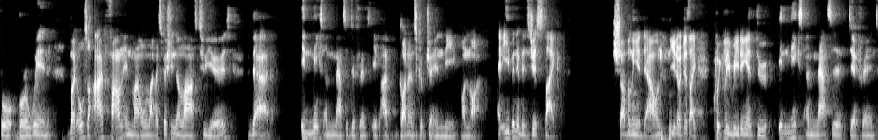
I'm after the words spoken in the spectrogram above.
for for a win. But also, I've found in my own life, especially in the last two years, that it makes a massive difference if I've gotten scripture in me or not. And even if it's just like shoveling it down, you know, just like quickly reading it through, it makes a massive difference.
